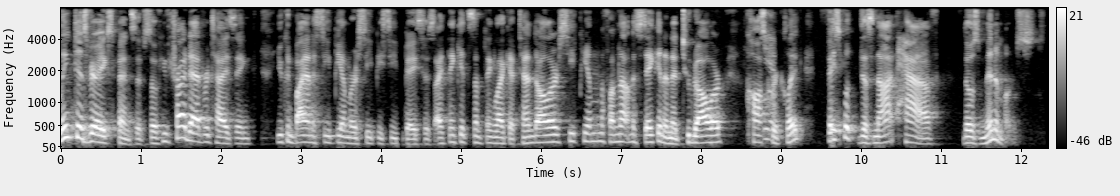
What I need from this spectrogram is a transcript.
LinkedIn's very expensive. So if you've tried advertising, you can buy on a CPM or a CPC basis. I think it's something like a $10 CPM, if I'm not mistaken, and a $2 cost per click. Facebook does not have those minimums.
